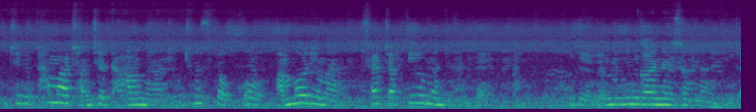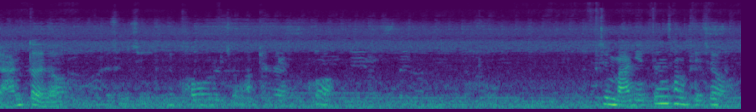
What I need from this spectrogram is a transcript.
솔직히 파마 전체 다 하면 좀 촌스럽고 앞머리만 살짝 띄우면 되는데 이게 웬간에서는 이게 안 떠요. 그래서 이 거울을 좀 앞에다 놓고 지금 많이 뜬 상태죠.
